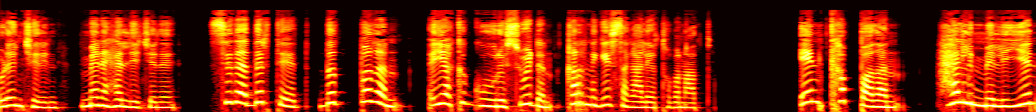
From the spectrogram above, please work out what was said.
odhan jirin mana hadli jirin. Sidaa darteed dad badan ayaa ka guuray sweden qarnigii sagaaliyo tobanaad. In ka badan hal milyan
